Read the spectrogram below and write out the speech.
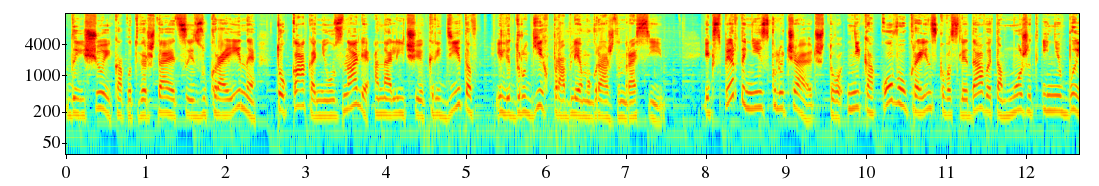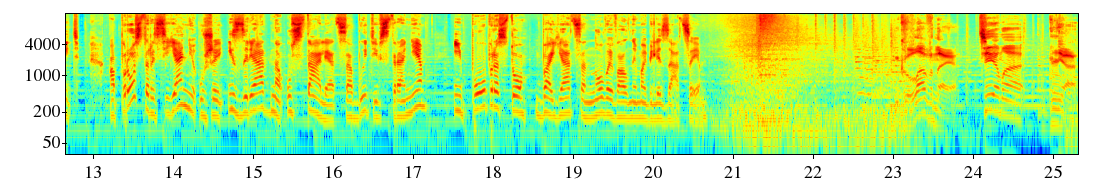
да еще и, как утверждается, из Украины, то как они узнали о наличии кредитов или других проблем у граждан России? Эксперты не исключают, что никакого украинского следа в этом может и не быть, а просто россияне уже изрядно устали от событий в стране и попросту боятся новой волны мобилизации. Главная тема дня.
